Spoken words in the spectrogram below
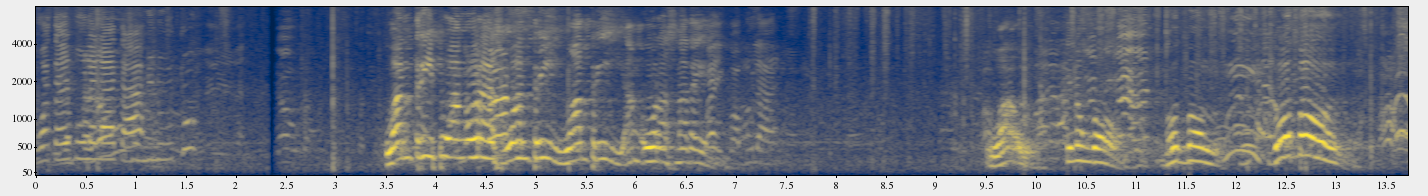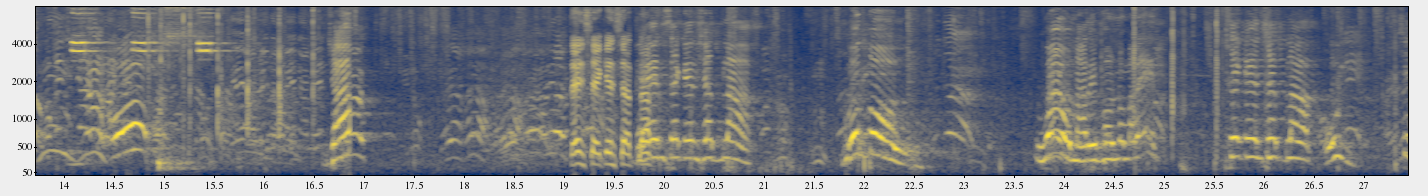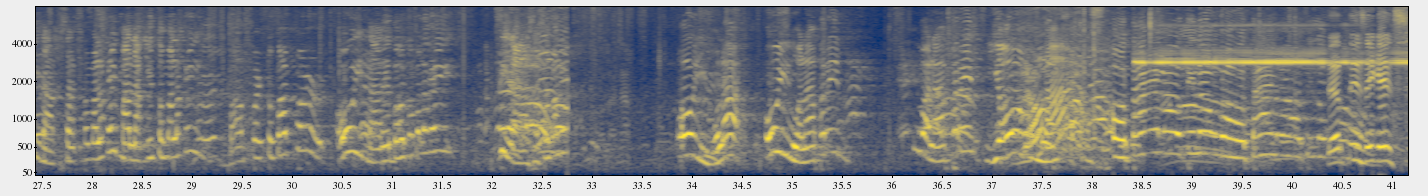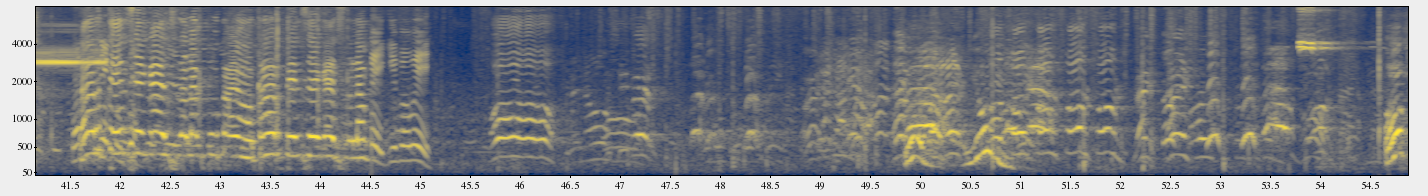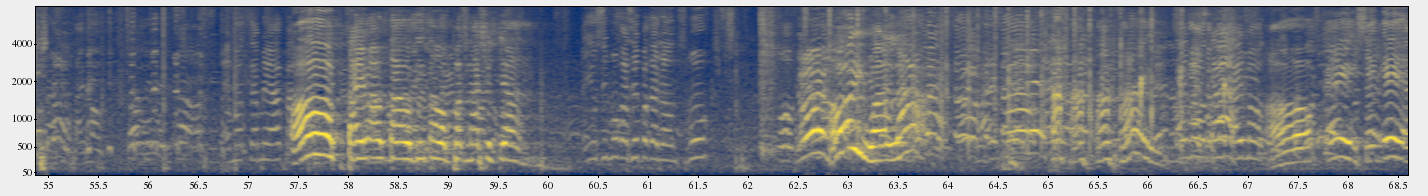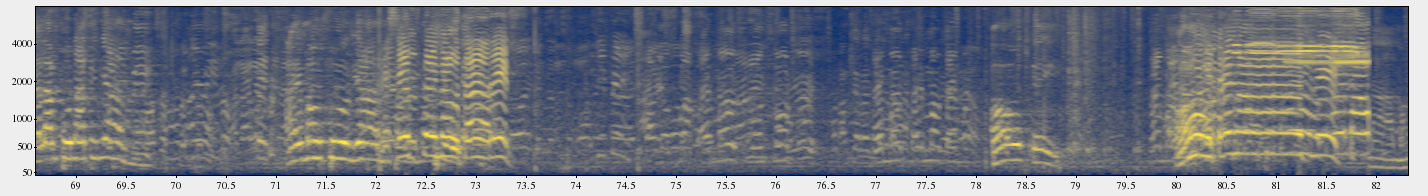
Kuha tayo pula lahat ha. 1-3 po ang oras. 1-3. 1-3 ang oras natin. Wow. Ilonggo. Good ball. Good ball. Oops. Jump. 10 second shot clock. 10 second shot block. Good ball. Wow, na-rebound na maliit. Second shot block. Uy, sinaksak na malaki. Malaki to malaki. Bumper to bumper. Uy, na-rebound na malaki. Sinasa sa malaki. Uy, wala. Uy, wala pa rin. Wala pa rin. Yun, nice. O, Ilonggo. Time out, Ilonggo. 13 seconds. 13 seconds na lang po tayo. 13 seconds na lang. Okay, give away. Yun, yun. Oops. Oh, time out daw dito pag na-shoot yan. Ayusin mo kasi pag-announce mo. Oy, wala. Hay. Time out time out. okay, sige, alam po natin yan. Time out po yan. Receive time out ha, ref. Okay. Okay, time out, ref. Naman.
